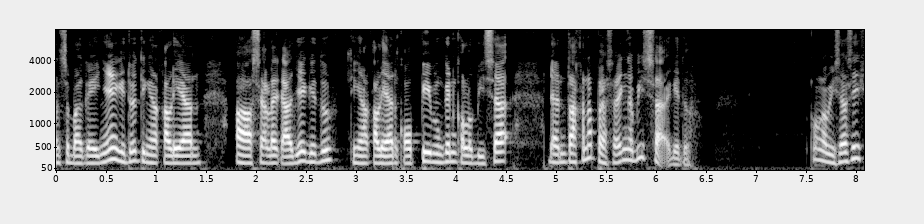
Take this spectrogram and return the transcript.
dan sebagainya gitu. Tinggal kalian uh, select aja gitu. Tinggal kalian copy mungkin kalau bisa. Dan entah kenapa saya nggak bisa gitu. Kok nggak bisa sih?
